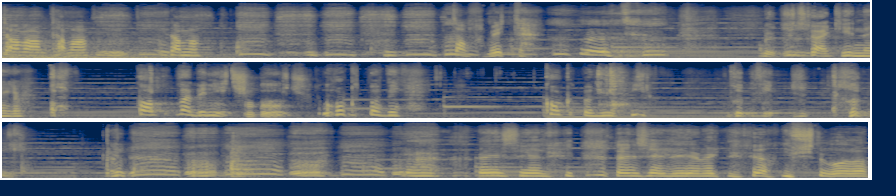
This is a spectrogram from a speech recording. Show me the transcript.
Tamam tamam. Tamam. Tamam bitti. Lütfen kendine gel. Korkutma beni hiç. hiç. Korkutma beni. Korkutma beni. En sevdiğim, en sevdiği yemekleri yapmıştı bana.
